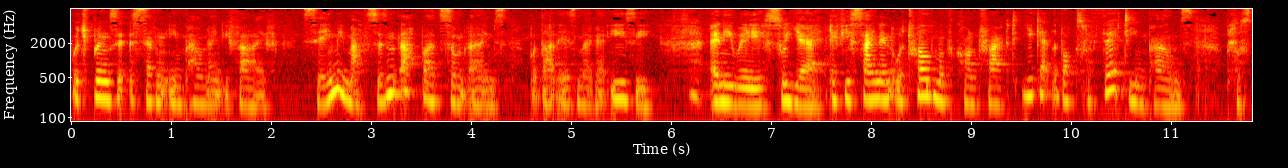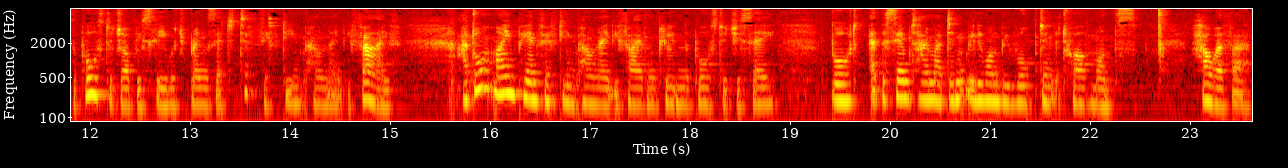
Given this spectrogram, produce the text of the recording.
which brings it to £17.95 See, me maths isn't that bad sometimes, but that is mega easy. Anyway, so yeah, if you sign into a 12 month contract, you get the box for £13, plus the postage obviously, which brings it to £15.95. I don't mind paying £15.95 including the postage, you see, but at the same time I didn't really want to be roped into 12 months. However,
